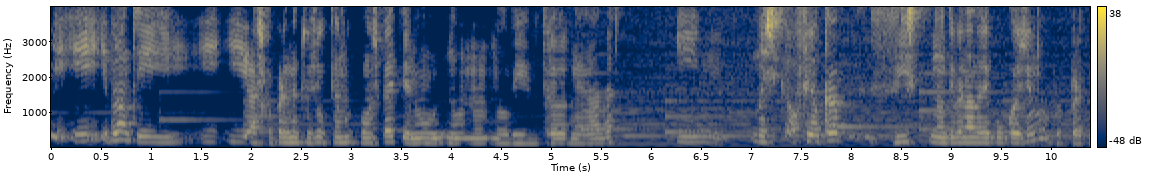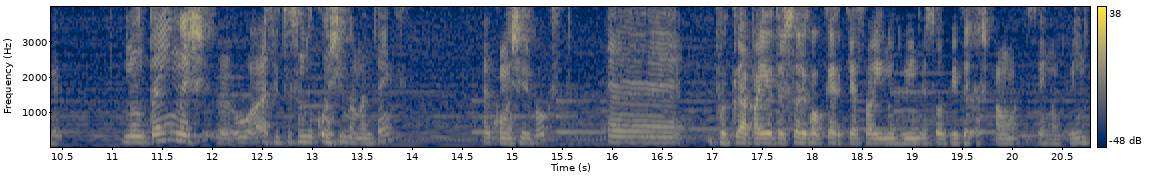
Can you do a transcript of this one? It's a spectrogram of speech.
e, e pronto, e acho que aparentemente o jogo tem muito bom aspecto. Eu não, não, não, não vi o trailer nem nada. E, mas ao fim e ao cabo, se isto não tiver nada a ver com o Kojima, porque aparentemente não tem, mas uh, a situação do Kojima mantém-se uh, com a Xbox. Uh, porque há para aí outra história qualquer que é só aí no domínio, é só vida raspão, isso aí no domínio.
